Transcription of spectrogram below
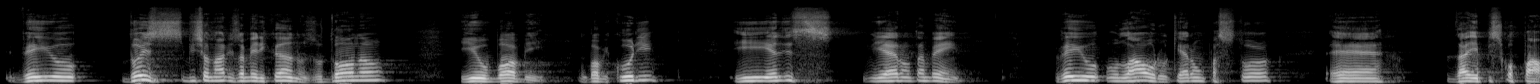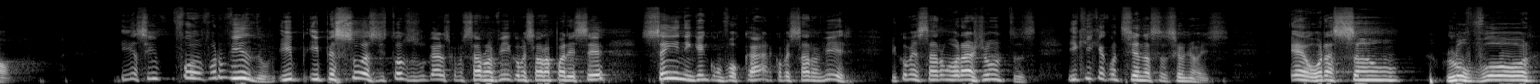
Veio dois missionários americanos, o Donald e o Bob, o Bob Curry, e eles vieram também. Veio o Lauro, que era um pastor é, da Episcopal. E assim foram, foram vindo. E, e, pessoas de todos os lugares começaram a vir, começaram a aparecer, sem ninguém convocar, começaram a vir. E começaram a orar juntos. E o que, que acontecia nessas reuniões? É oração, louvor,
